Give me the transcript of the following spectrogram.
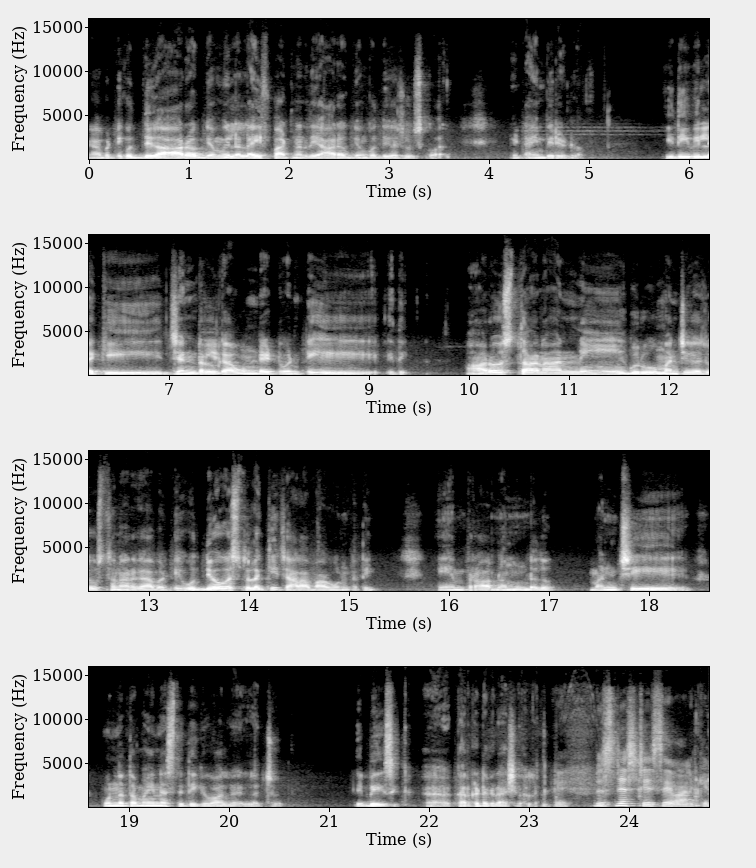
కాబట్టి కొద్దిగా ఆరోగ్యం వీళ్ళ లైఫ్ పార్ట్నర్ది ఆరోగ్యం కొద్దిగా చూసుకోవాలి ఈ టైం పీరియడ్లో. ఇది వీళ్ళకి జనరల్గా ఉండేటువంటి ఇది. ఆరో స్థానాన్ని గురువు మంచిగా చూస్తున్నారు కాబట్టి ఉద్యోగస్తులకి చాలా బాగుంటుంది. ఏం ప్రాబ్లం ఉండదు. మంచి ఉన్నతమైన స్థితికి వాళ్ళు వెళ్ళొచ్చు. ఇది బేసిక్ కర్కటక రాశి వాళ్ళకి. బిజినెస్ చేసే వాళ్ళకి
